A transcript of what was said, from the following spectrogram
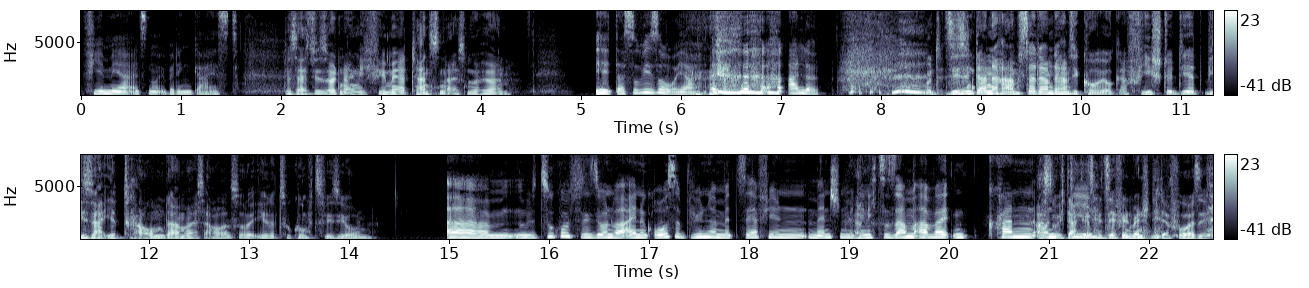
viel mehr als nur über den Geist. Das heißt, wir sollten eigentlich viel mehr tanzen als nur hören. Das sowieso, ja. Alle. Und Sie sind dann nach Amsterdam, da haben Sie Choreografie studiert. Wie sah Ihr Traum damals aus oder Ihre Zukunftsvision? Ähm, Zukunftsvision war eine große Bühne mit sehr vielen Menschen, mit denen ich zusammenarbeiten kann. Achso, ich dachte die, jetzt mit sehr vielen Menschen, die davor sitzen.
